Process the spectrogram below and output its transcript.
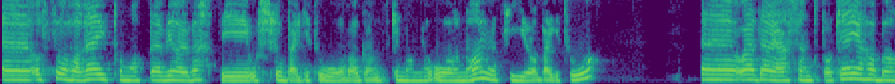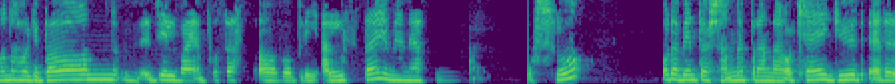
Eh, og så har jeg på en måte Vi har jo vært i Oslo begge to over ganske mange år nå. Vi var ti år begge to. Eh, og der jeg har kjent på ok, jeg har barnehagebarn. Jill var i en prosess av å bli eldste i menigheten Oslo. Og da begynte jeg å kjenne på den der Ok, Gud, det,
